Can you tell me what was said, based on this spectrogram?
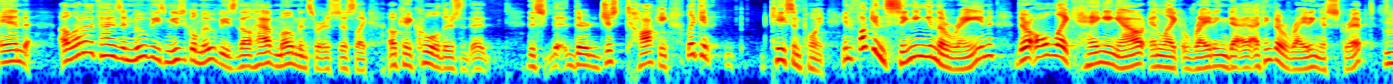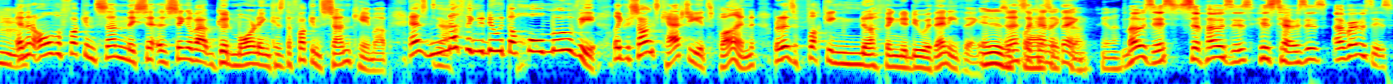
And a lot of the times in movies, musical movies, they'll have moments where it's just like, okay, cool. There's the, this. They're just talking. Like in case in point, in fucking singing in the rain, they're all like hanging out and like writing. down I think they're writing a script, and then all of a fucking sudden they si- sing about good morning because the fucking sun came up. It has nothing to do with the whole movie. Like the song's catchy, it's fun, but it has fucking nothing to do with anything. It is And a that's the kind of thing. though, you know. Moses supposes his toes are roses,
